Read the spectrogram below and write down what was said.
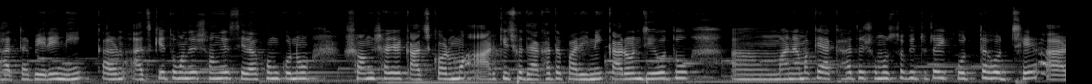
ভাতটা বেড়ে নিই। কারণ আজকে তোমাদের সঙ্গে সেরকম কোনো সংসারের কাজকর্ম আর কিছু দেখাতে পারিনি। কারণ যেহেতু মানে আমাকে এক হাতে সমস্ত কিছুটাই করতে হচ্ছে, আর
